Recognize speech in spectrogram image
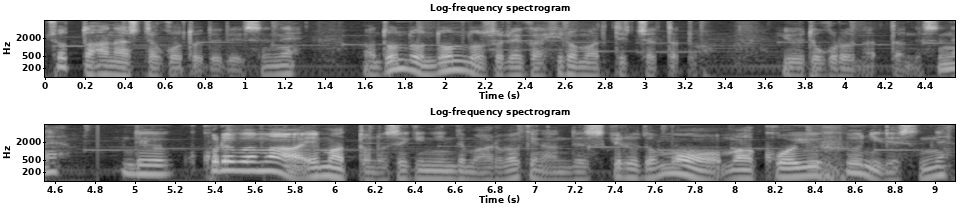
ちょっと話したことでですね、まあ、どんどんどんどんそれが広まっていっちゃったというところだったんですね。で、これはまあ、エマットの責任でもあるわけなんですけれども、まあ、こういうふうにですね、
